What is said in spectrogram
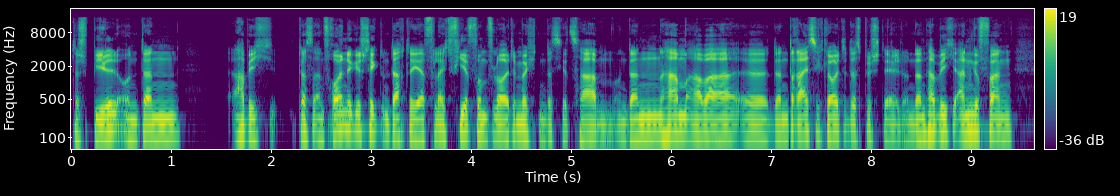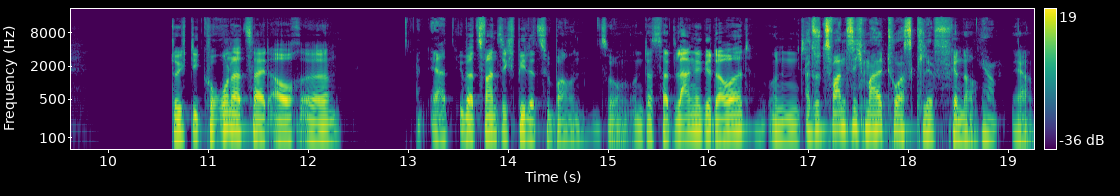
das Spiel. Und dann habe ich das an Freunde geschickt und dachte, ja, vielleicht vier, fünf Leute möchten das jetzt haben. Und dann haben aber äh, dann 30 Leute das bestellt. Und dann habe ich angefangen, durch die Corona-Zeit auch äh, ja, über 20 Spiele zu bauen. So. Und das hat lange gedauert und Also 20 Mal Thors Cliff. Genau. Ja. Ja,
